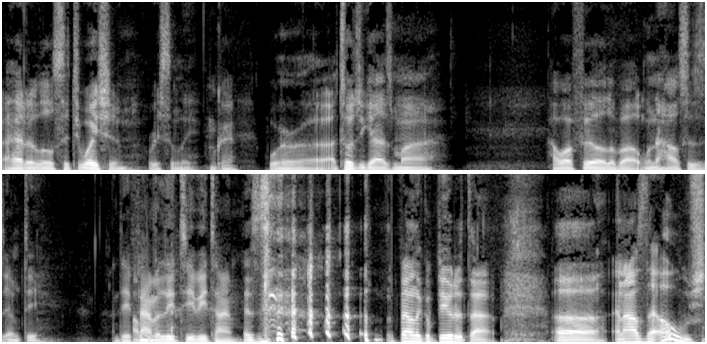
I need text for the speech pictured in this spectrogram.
I had a little situation recently Okay. where uh, I told you guys my how I feel about when the house is empty. Är family TV time. Family computer time. Uh, and I was like, oh, sh-.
